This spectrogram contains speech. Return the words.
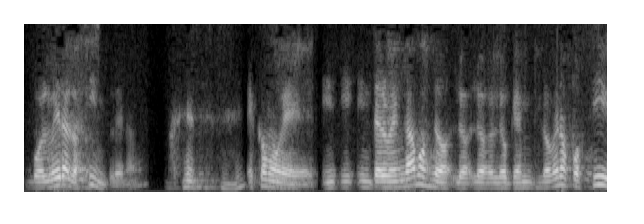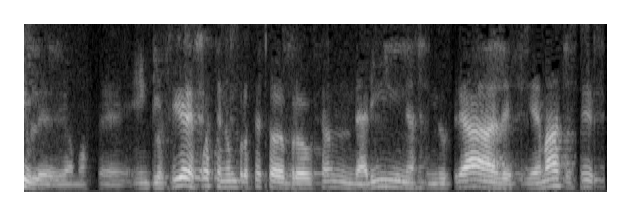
volver a lo simple, ¿no? es como que intervengamos lo, lo, lo, que, lo menos posible, digamos, eh, inclusive después en un proceso de producción de harinas industriales y demás, es decir,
